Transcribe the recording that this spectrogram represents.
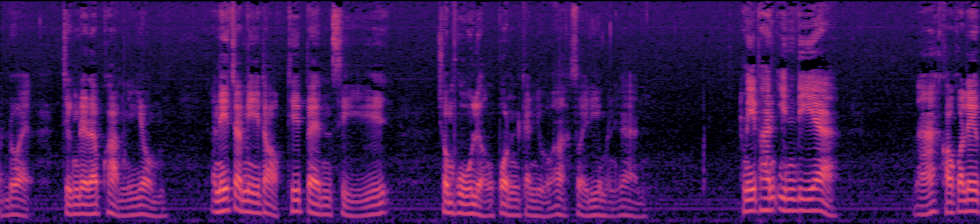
บๆด้วย จึงได้รับความนิยม อันนี้จะมีดอกที่เป็นสีชมพูเหลืองปนกันอยู่อะสวยดีเหมือนกัน มีพันธุ์อินเดียนะเขาก็เรียก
